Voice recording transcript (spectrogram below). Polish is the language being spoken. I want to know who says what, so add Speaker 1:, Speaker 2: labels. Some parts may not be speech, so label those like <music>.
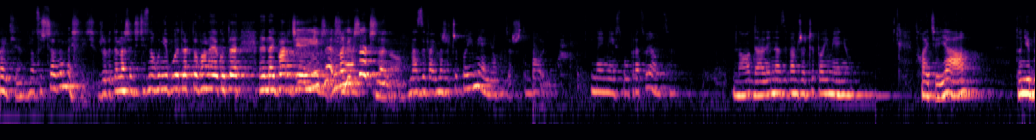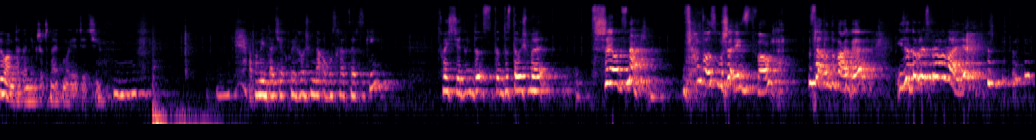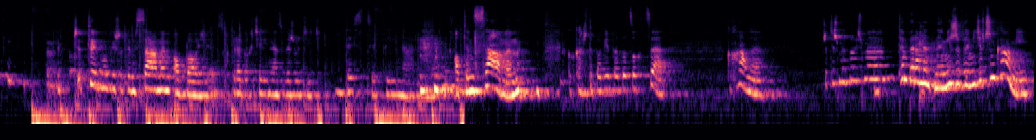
Speaker 1: Słuchajcie, no coś trzeba wymyślić, żeby te nasze dzieci znowu nie były traktowane jako te e, najbardziej...
Speaker 2: Niegrzeczne.
Speaker 1: No niegrzeczne, no.
Speaker 2: Nazywajmy rzeczy po imieniu, chociaż to boli.
Speaker 3: I najmniej współpracujące. No, dalej nazywam rzeczy po imieniu.
Speaker 1: Słuchajcie, ja to nie byłam taka niegrzeczna jak moje dzieci. A pamiętacie, jak pojechałyśmy na obóz harcerski? Słuchajcie, do, dostałyśmy trzy odznaki. <laughs> Za posłuszeństwo, za odwagę i za dobre sprawowanie.
Speaker 3: Czy ty mówisz o tym samym obozie, z którego chcieli nas wyrzucić dyscyplinarnie?
Speaker 2: O tym samym. Tylko każdy pamięta to, co chce. Kochane, przecież my byłyśmy temperamentnymi, żywymi dziewczynkami.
